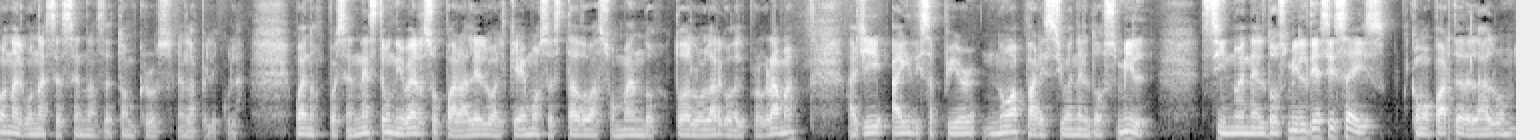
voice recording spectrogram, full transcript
con algunas escenas de Tom Cruise en la película. Bueno, pues en este universo paralelo al que hemos estado asomando todo a lo largo del programa, allí I Disappear no apareció en el 2000, sino en el 2016 como parte del álbum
